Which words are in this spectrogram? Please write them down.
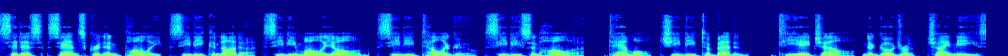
Siddhis Sanskrit and Pali, Siddhi Kannada, Siddhi Malayalam, Siddhi Telugu, Siddhi Sinhala, Tamil, Chidi Tibetan, Thl, Nagodrup, Chinese,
